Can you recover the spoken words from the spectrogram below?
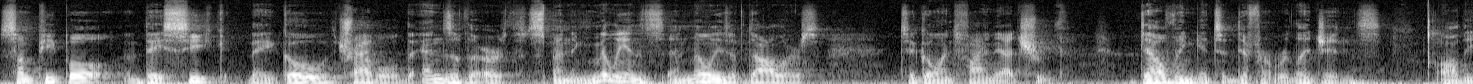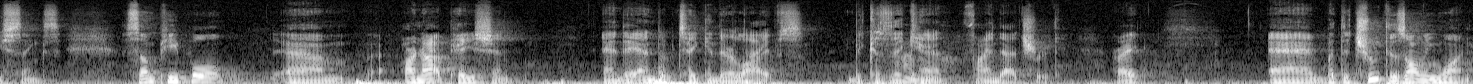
Some people they seek, they go travel the ends of the earth, spending millions and millions of dollars to go and find that truth, delving into different religions, all these things. Some people um, are not patient and they end up taking their lives because they can't find that truth, right? And but the truth is only one.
